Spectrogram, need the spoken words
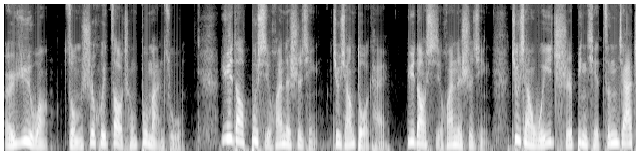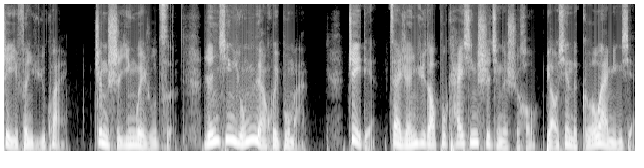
而欲望总是会造成不满足。遇到不喜欢的事情就想躲开，遇到喜欢的事情就想维持并且增加这一份愉快。正是因为如此，人心永远会不满。这一点在人遇到不开心事情的时候表现得格外明显。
